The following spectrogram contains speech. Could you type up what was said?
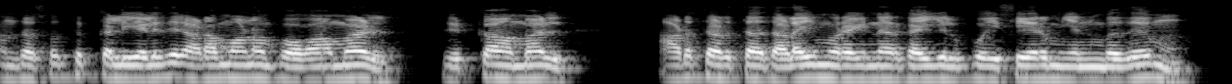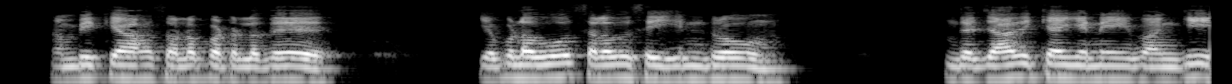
அந்த சொத்துக்கள் எளிதில் அடமானம் போகாமல் விற்காமல் அடுத்தடுத்த தலைமுறையினர் கையில் போய் சேரும் என்பதும் நம்பிக்கையாக சொல்லப்பட்டுள்ளது. எவ்வளவோ செலவு செய்கின்றோம். இந்த ஜாதிக்காய் எண்ணெயை வாங்கி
